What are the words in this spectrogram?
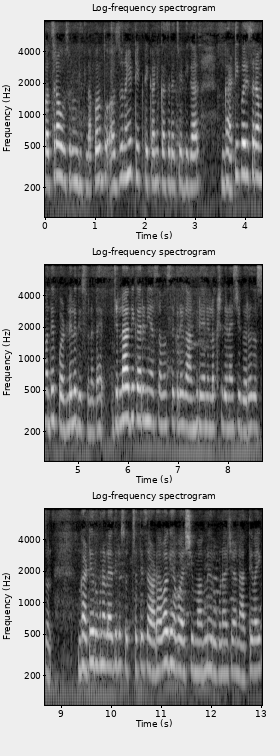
कचरा उचलून घेतला परंतु अजूनही ठिकठिकाणी कचऱ्याचे ढिगार घाटी परिसरामध्ये पडलेले दिसून येत आहे जिल्हाधिकाऱ्यांनी या समस्येकडे गांभीर्याने लक्ष देण्याची गरज असून घाटी रुग्णालयातील स्वच्छतेचा आढावा घ्यावा अशी मागणी रुग्णाच्या नातेवाईक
